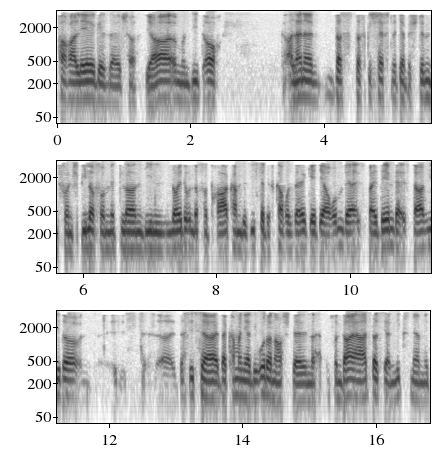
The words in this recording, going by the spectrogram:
Parallelgesellschaft. Ja, man sieht auch, alleine das, das Geschäft wird ja bestimmt von Spielervermittlern, die Leute unter Vertrag haben. Du siehst ja, das Karussell geht ja rum, wer ist bei dem, der ist da wieder und es ist, äh, das ist ja, da kann man ja die Uhr danach stellen. Von daher hat das ja nichts mehr mit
